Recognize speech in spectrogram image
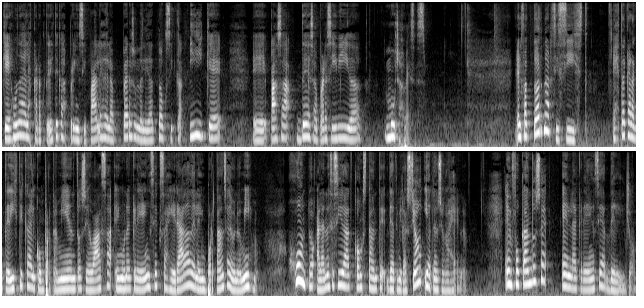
que es una de las características principales de la personalidad tóxica y que eh, pasa desapercibida muchas veces. El factor narcisista. Esta característica del comportamiento se basa en una creencia exagerada de la importancia de uno mismo, junto a la necesidad constante de admiración y atención ajena, enfocándose en la creencia del yo.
